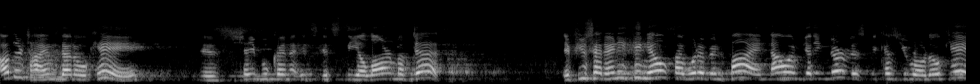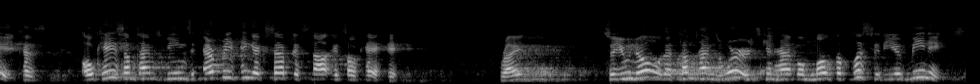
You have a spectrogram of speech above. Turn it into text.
Other times that okay is it's, it's the alarm of death. If you said anything else, I would have been fine. Now I'm getting nervous because you wrote okay. Because okay sometimes means everything except it's not, it's okay. right? So you know that sometimes words can have a multiplicity of meanings.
